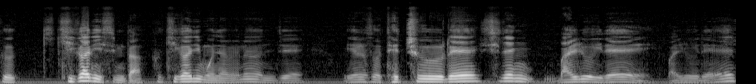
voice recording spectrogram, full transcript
그 기- 기간이 있습니다. 그 기간이 뭐냐면은 이제 예를 들어서 대출의 실행 만료일에 만료일에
